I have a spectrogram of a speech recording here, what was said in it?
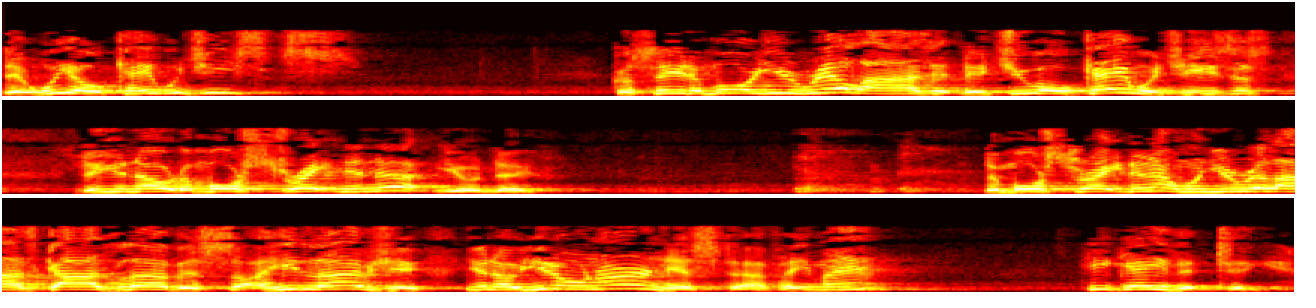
that we okay with Jesus. Because see, the more you realize it that you okay with Jesus, do you know the more straightening up you'll do the more straightening out. When you realize God's love is so, He loves you, you know, you don't earn this stuff. Amen? He gave it to you.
